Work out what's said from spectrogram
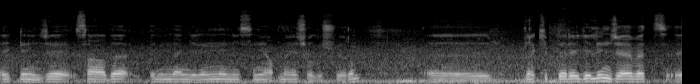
ekleyince sahada elimden gelenin en iyisini yapmaya çalışıyorum. Ee, rakiplere gelince evet e,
